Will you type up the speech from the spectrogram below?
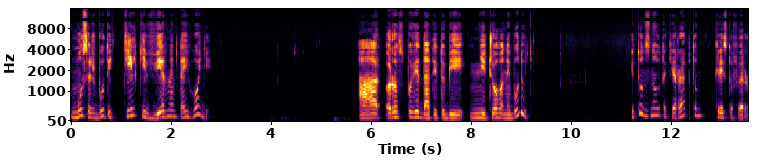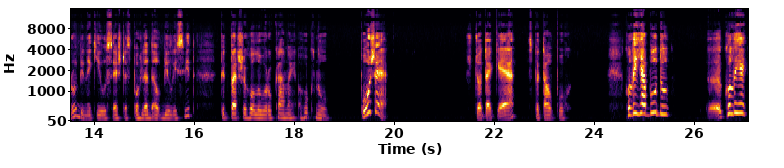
мусиш бути тільки вірним та й годі? А розповідати тобі нічого не будуть? І тут знов таки раптом Крістофер Робін, який усе ще споглядав білий світ, підперши голову руками, гукнув Пуше? Що таке? спитав Пух. Коли я буду. е, Коли.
